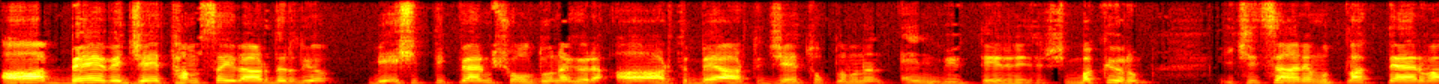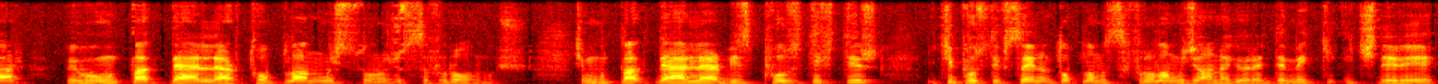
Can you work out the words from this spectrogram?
A, B ve C tam sayılardır diyor. Bir eşitlik vermiş olduğuna göre A artı B artı C toplamının en büyük değeri nedir? Şimdi bakıyorum. İki tane mutlak değer var ve bu mutlak değerler toplanmış sonucu sıfır olmuş. Şimdi mutlak değerler biz pozitiftir. İki pozitif sayının toplamı sıfır olamayacağına göre demek ki içleri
